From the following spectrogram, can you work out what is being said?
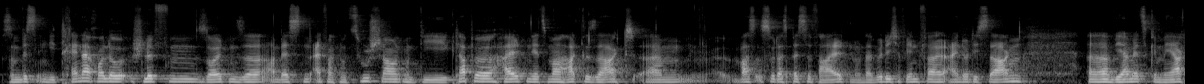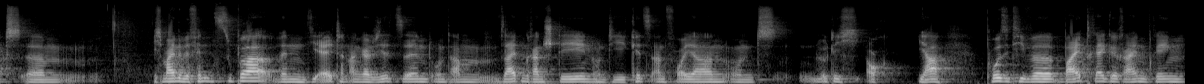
so ein bisschen in die Trainerrolle schlüpfen, sollten sie am besten einfach nur zuschauen und die Klappe halten, jetzt mal hart gesagt, ähm, was ist so das beste Verhalten? Und da würde ich auf jeden Fall eindeutig sagen, äh, wir haben jetzt gemerkt, ähm, ich meine, wir finden es super, wenn die Eltern engagiert sind und am Seitenrand stehen und die Kids anfeuern und wirklich auch ja, positive Beiträge reinbringen.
